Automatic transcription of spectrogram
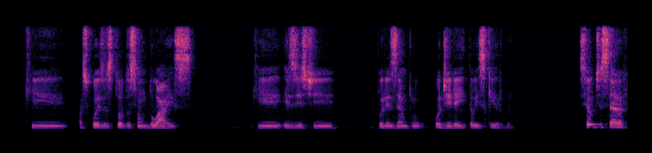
que as coisas todas são duais, que existe por exemplo, ou direita ou esquerda. Se eu disser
